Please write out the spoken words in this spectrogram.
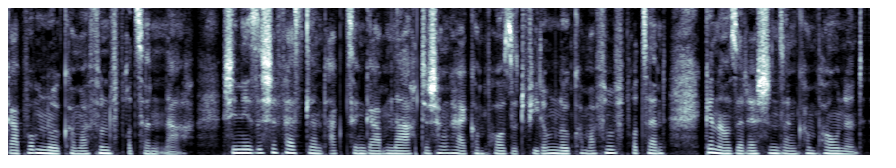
gab um 0,5 Prozent nach. Chinesische Festlandaktien gaben nach, der Shanghai Composite fiel um 0,5 Prozent, genauso der Shenzhen Component.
